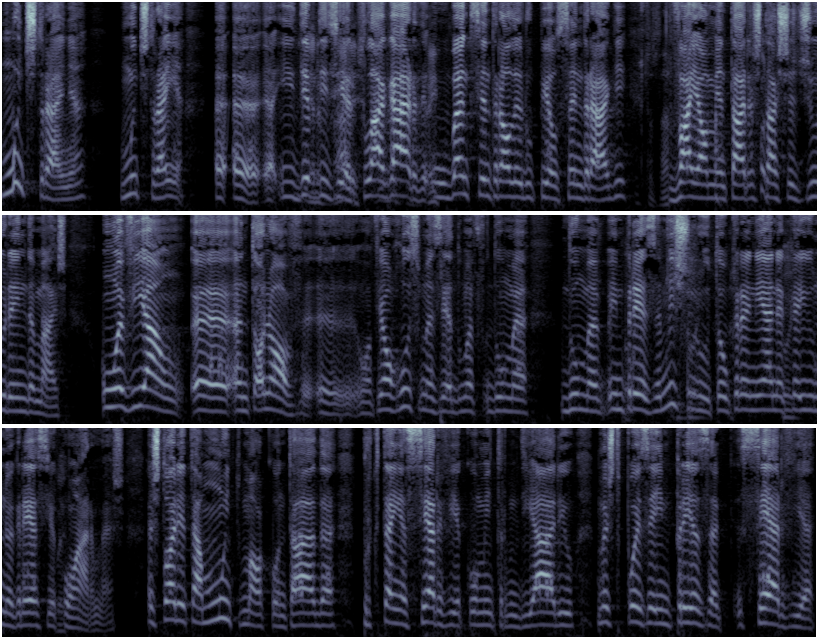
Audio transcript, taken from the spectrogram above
muito estranha, muito estranha, Uh, uh, e devo dizer que Lagarde, o Banco Central Europeu sem Draghi, vai aumentar as taxas de juros ainda mais. Um avião Antonov, um avião russo, mas é de uma, de uma de uma empresa michuruta ucraniana caiu na Grécia com armas. A história está muito mal contada, porque tem a Sérvia como intermediário, mas depois a empresa sérvia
